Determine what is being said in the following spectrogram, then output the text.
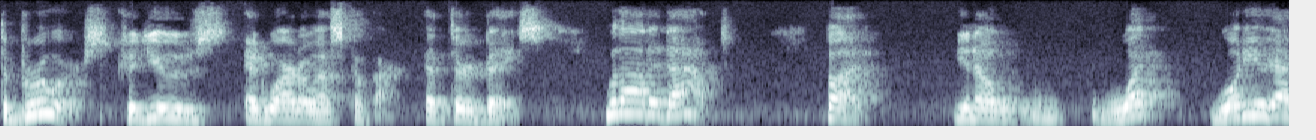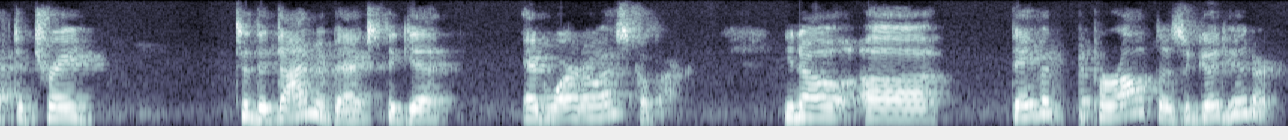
the Brewers could use Eduardo Escobar at third base, without a doubt. But, you know, what what do you have to trade to the Diamondbacks to get Eduardo Escobar? You know, uh, David Peralta is a good hitter,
